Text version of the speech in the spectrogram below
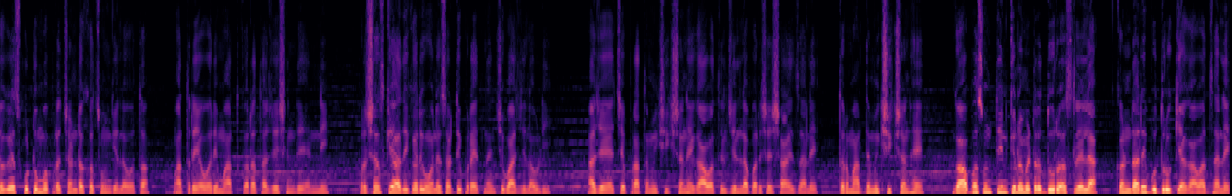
सगळेच कुटुंब प्रचंड खचून गेलं होतं. मात्र यावरही मात करत अजय शिंदे यांनी प्रशासकीय अधिकारी होण्यासाठी प्रयत्नांची बाजी लावली. अजय याचे प्राथमिक शिक्षण हे गावातील जिल्हा परिषद शाळेत झाले. तर माध्यमिक शिक्षण हे गावापासून तीन किलोमीटर दूर असलेल्या कंडारी बुद्रुक या गावात झाले.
